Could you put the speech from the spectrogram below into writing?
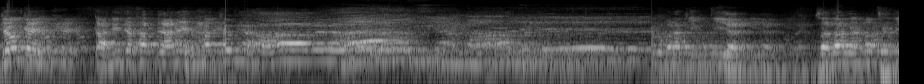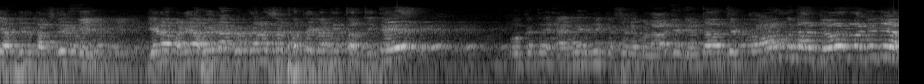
ਕਿਉਂਕਿ ਤੁਹਾਡੀ ਜਥਾ ਪਿਆਰੇ ਹਿੰਮਤ ਨਿਹਾਲ ਬੜਾ ਕੀਮਤੀ ਹੈ। ਸਰਦਾਰ ਨਿਰਮਲ ਸਿੰਘ ਜੀ ਆਪਣੇ ਦੱਸ ਦੇਣਗੇ, ਜਿਹੜਾ ਬਣਿਆ ਹੋਇਆ ਨਾ ਗੁਰਦੁਆਰਾ ਸਾਹਿਬ ਫਤਿਹਗੜ੍ਹ ਦੀ ਧਰਤੀ ਤੇ ਉਹ ਕਿਤੇ ਐਵੇਂ ਨਹੀਂ ਕਿਸੇ ਨੇ ਬਣਾ ਕੇ ਦਿੱਤਾ ਤੇ ਕੌਮ ਦਾ ਜੋਰ ਲੱਗ ਗਿਆ।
